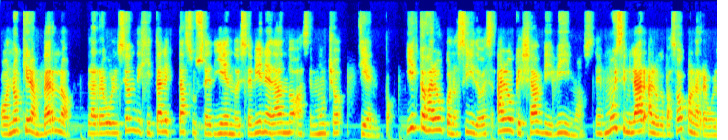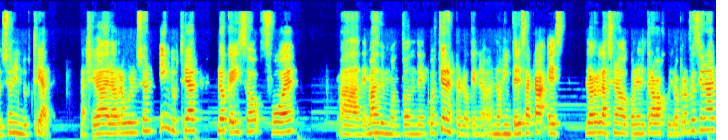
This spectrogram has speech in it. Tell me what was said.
o no quieran verlo, la revolución digital está sucediendo y se viene dando hace mucho tiempo. Y esto es algo conocido, es algo que ya vivimos. Es muy similar a lo que pasó con la revolución industrial. La llegada de la revolución industrial lo que hizo fue además de un montón de cuestiones, pero lo que nos interesa acá es lo relacionado con el trabajo y lo profesional.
